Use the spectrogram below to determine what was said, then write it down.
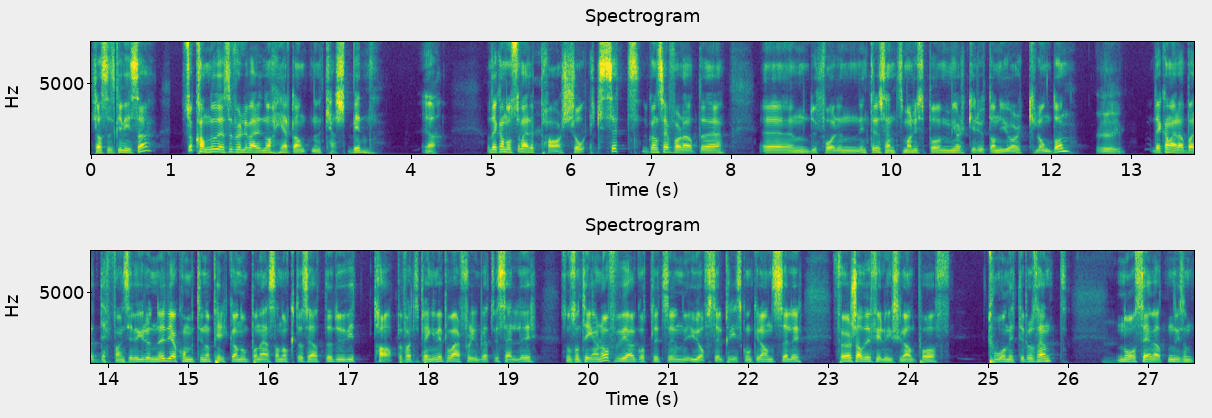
klassiske visa, så kan jo det selvfølgelig være noe helt annet enn et cash bid. Ja. Og det kan også være partial exit. Du kan se for deg at eh, du får en interessent som har lyst på mjølkeruta New York-London. Mm. Det kan være bare defensive grunner. De har kommet inn og pirka noen på nesa nok til å si at eh, du, vi taper faktisk penger vi på hver flybillett vi selger, sånn som ting er nå, for vi har gått litt sånn uoffisiell priskonkurranse, eller før så hadde vi fyllingsgrad på 92% Nå ser vi at den liksom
